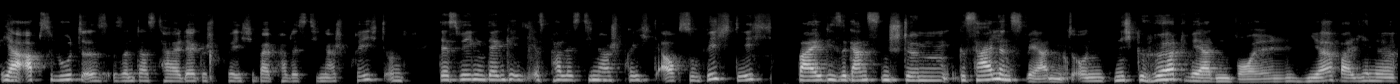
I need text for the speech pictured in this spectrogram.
Ja, absolut sind das Teil der Gespräche bei Palästina spricht. Und deswegen denke ich, ist Palästina spricht auch so wichtig, weil diese ganzen Stimmen gesilenced werden und nicht gehört werden wollen hier, weil hier eine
